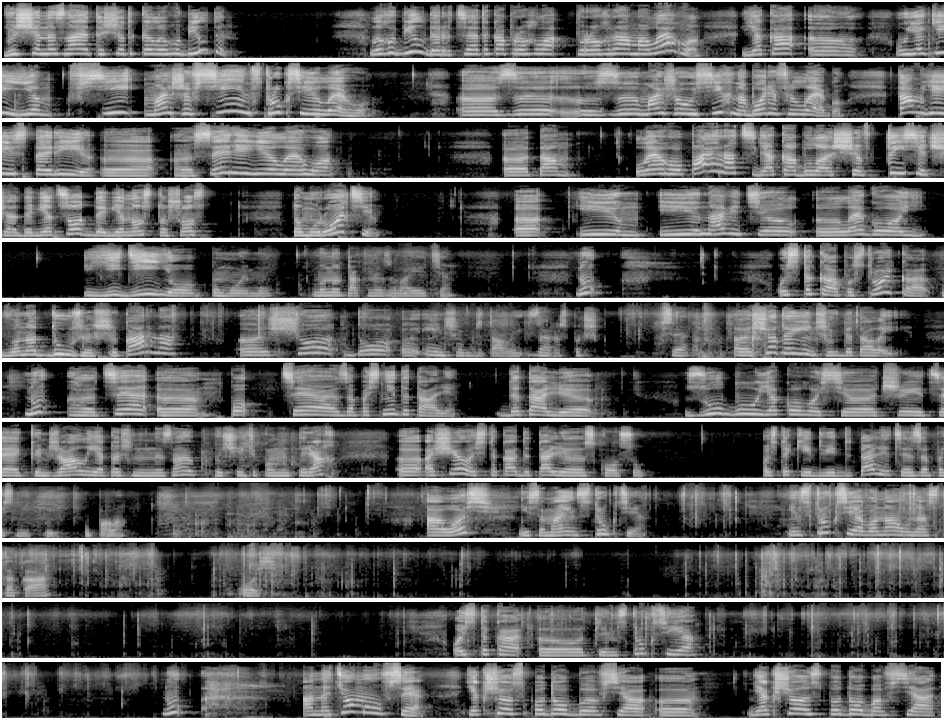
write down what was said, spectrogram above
Ви ще не знаєте, що таке Лего Білдер? Це така прогла- програма Lego, яка, е, у якій є всі, майже всі інструкції Lego. Е, з, з майже усіх наборів Lego. Там є і старі е, е, серії Lego. Е, там Lego Pirates, яка була ще в 1996 році. Е, і, і навіть е, Лего Їдіо, по-моєму, воно так називається. Ну, ось така постройка, вона дуже шикарна. Е, Щодо е, інших деталей, зараз почекай. Все. Щодо інших деталей. Ну, це, це запасні деталі. Деталь е, зубу якогось, е, чи це кинджал, я точно не знаю. Пишіть у коментарях. Е, А ще ось така деталь е, з косу. Ось такі дві деталі це запасні. Ой, упала. А ось і сама інструкція. Інструкція, вона у нас така. Ось. Ось така е, от інструкція. Ну, а на цьому все. Якщо сподобався, е, якщо сподобався,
